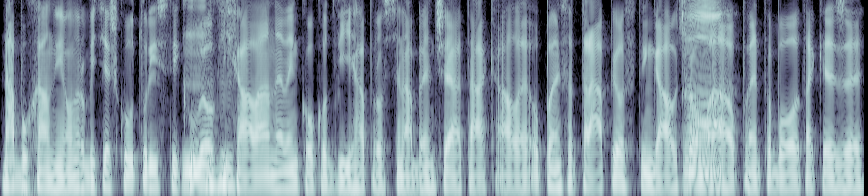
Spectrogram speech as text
nabuchaný, on robí tiež kulturistiku, Mhm. mm-hmm. veľký chala, neviem koľko dvíha proste na benče a tak, ale úplne sa trápil s tým gaučom Ah. a úplne to bolo také, že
